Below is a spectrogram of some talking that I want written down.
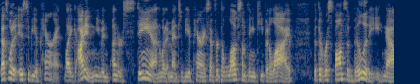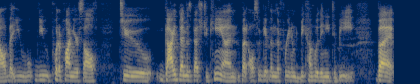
that's what it is to be a parent. Like I didn't even understand what it meant to be a parent except for to love something and keep it alive. But the responsibility now that you you put upon yourself to guide them as best you can, but also give them the freedom to become who they need to be. But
